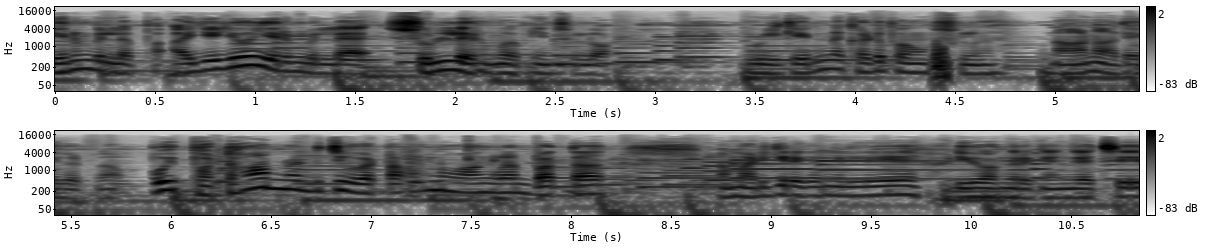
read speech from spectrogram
எறும்பு இல்லைப்பா ஐயோ எறும்பு இல்லை சொல் எறும்பு அப்படின்னு சொல்லுவான். உங்களுக்கு என்ன கடுப்பாகும் சொல்லுங்கள் நானும் அதே கட்டு தான். போய் பட்டார்னு அடித்து வெட்டார்னு வாங்கலான்னு பார்த்தா நம்ம அடிக்கிற கங்கிலேயே அடி வாங்குற கங்காச்சு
